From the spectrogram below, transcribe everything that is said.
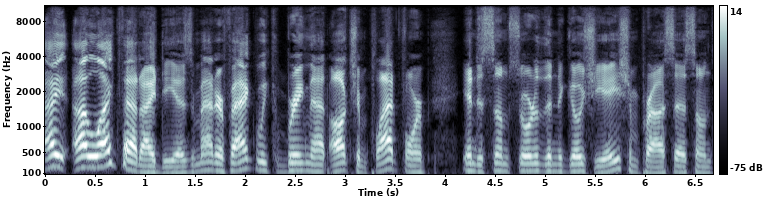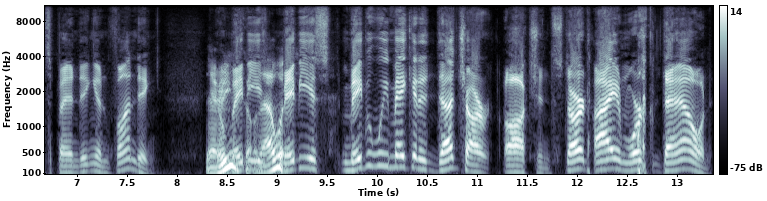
I, I like that idea. As a matter of fact, we could bring that auction platform into some sort of the negotiation process on spending and funding. There you, know, maybe, go. Would... Maybe it's maybe we make it a Dutch art auction. Start high and work down.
